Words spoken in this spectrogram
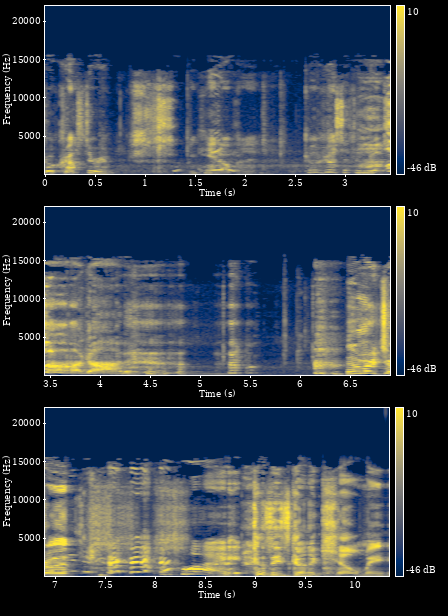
Go across the room. You can't open it. Go across the thing. Oh my god. I'm retrying. Why? Because he's gonna kill me.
